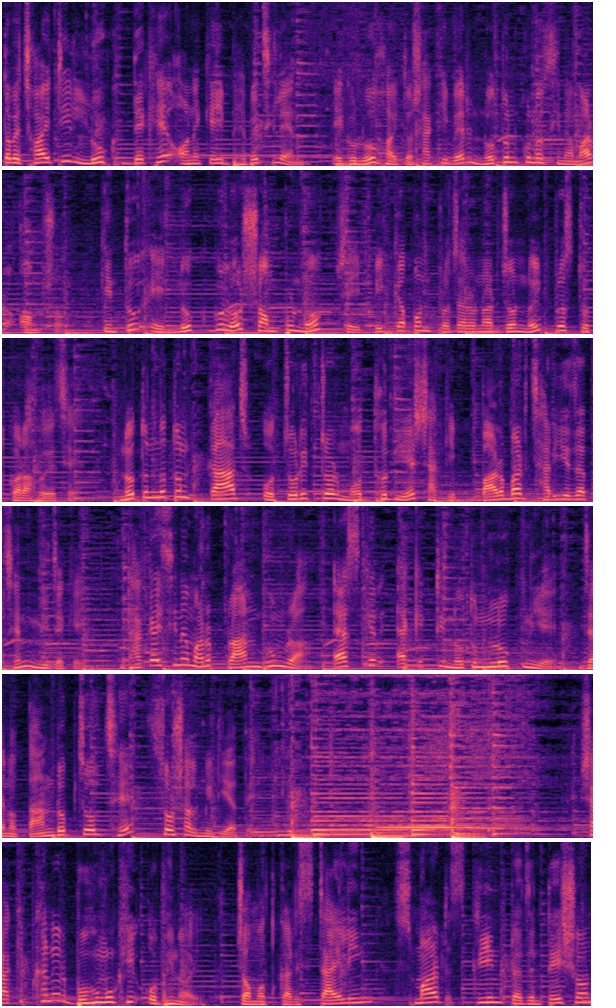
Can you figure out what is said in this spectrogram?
তবে ছয়টি লুক দেখে অনেকেই ভেবেছিলেন এগুলো হয়তো সাকিবের নতুন কোনো সিনেমার অংশ। কিন্তু এই লুকগুলো সম্পূর্ণ সেই বিজ্ঞাপন প্রচারণার জন্যই প্রস্তুত করা হয়েছে। নতুন নতুন কাজ ও চরিত্রের মধ্য দিয়ে সাকিব বারবার ছাড়িয়ে যাচ্ছেন নিজেকে। ঢাকাই সিনেমার প্রাণভূমরা অ্যাস্কের এক একটি নতুন লুক নিয়ে যেন তাণ্ডব চলছে সোশ্যাল মিডিয়াতে। শাকিব খানের বহুমুখী অভিনয় চমৎকার স্টাইলিং স্মার্ট স্ক্রিন প্রেজেন্টেশন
